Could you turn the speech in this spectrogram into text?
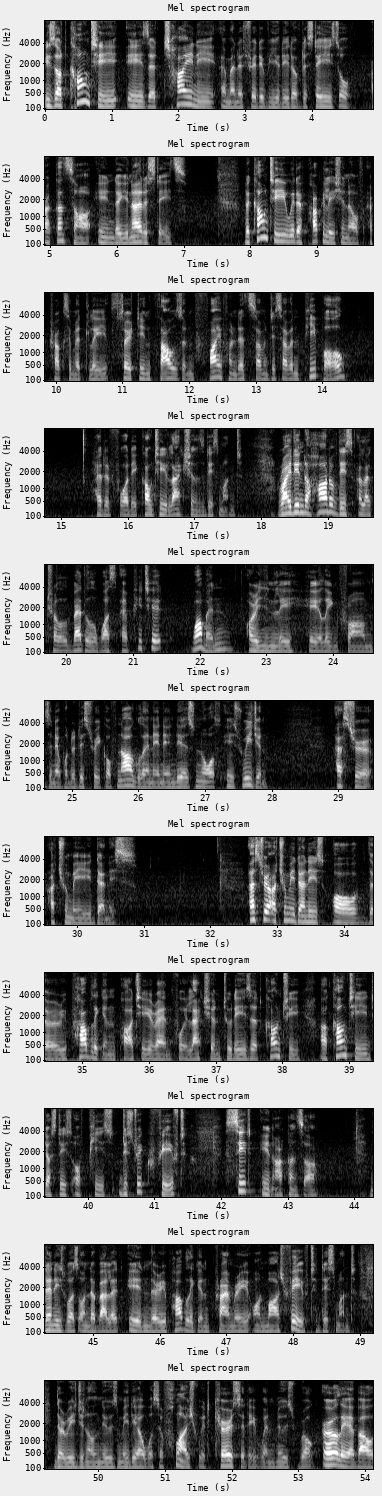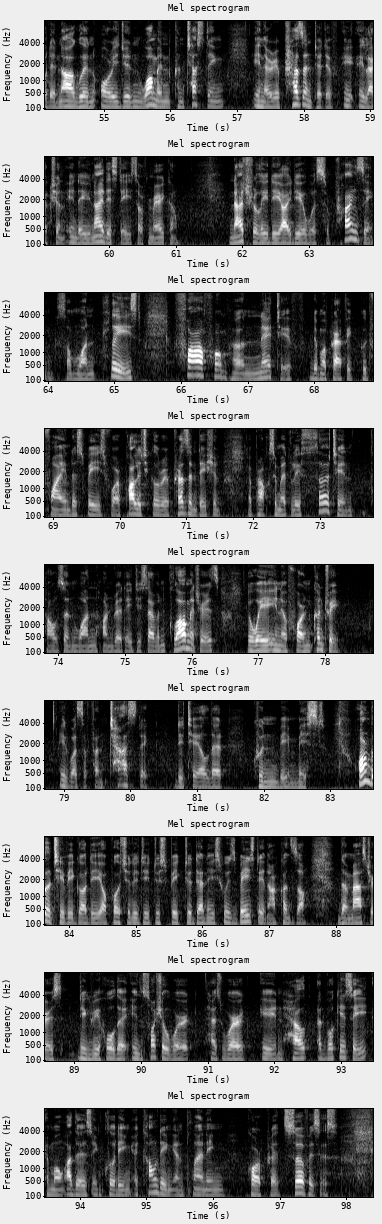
Izard County is a tiny administrative unit of the state of Arkansas in the United States. The county, with a population of approximately 13,577 people, headed for the county elections this month. Right in the heart of this electoral battle was a petite woman originally hailing from Zunheboto district of Nagaland in India's northeast region. Esther Achumi Dennis. Esther Achumi Dennis of the Republican Party ran for election to the Izard County, a County Justice of Peace District 5th seat in Arkansas. Dennis was on the ballot in the Republican primary on March 5th this month. The regional news media was aflush with curiosity when news broke early about a Nagaland origin woman contesting in a representative election in the United States of America. Naturally, the idea was surprising. Someone placed far from her native demographic could find the space for political representation approximately 13,187 kilometers away in a foreign country. It was a fantastic detail that couldn't be missed. Hornbill TV got the opportunity to speak to Dennis, who is based in Arkansas. The master's degree holder in social work has worked in health advocacy, among others, including accounting and planning corporate services.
